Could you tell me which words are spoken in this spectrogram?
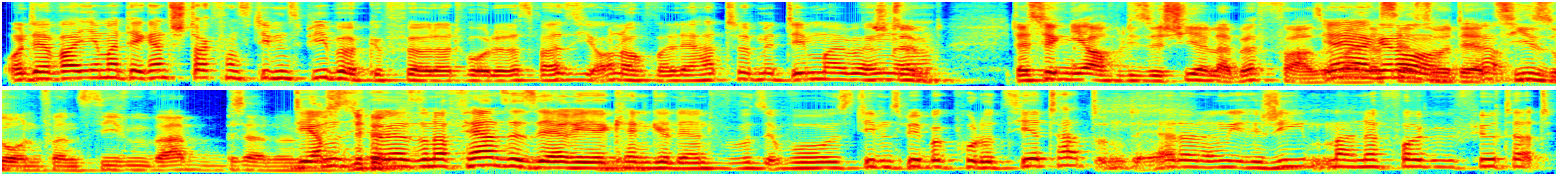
Und er war jemand, der ganz stark von Steven Spielberg gefördert wurde, das weiß ich auch noch, weil der hatte mit dem mal bei. Stimmt. Deswegen ja auch diese Shia LaBeouf-Phase, Ja, weil ja, das genau, ja so der ja. Ziehsohn von Steven war, bis er dann Die haben sich bei so einer Mhm. Fernsehserie kennengelernt, wo, wo Steven Spielberg produziert hat und er dann irgendwie Regie mal eine Folge geführt hat.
